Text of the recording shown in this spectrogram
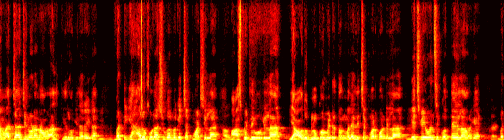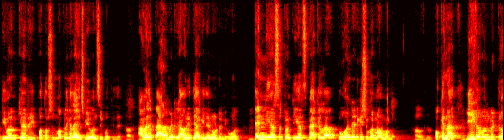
ನಮ್ಮ ಅಜ್ಜ ಅಜ್ಜಿ ನೋಡೋಣ ಅವ್ರು ಅಲ್ಲಿ ತೀರ್ ಹೋಗಿದ್ದಾರೆ ಈಗ. ಬಟ್ ಯಾರು ಕೂಡ ಶುಗರ್ ಬಗ್ಗೆ ಚೆಕ್ ಮಾಡಿಸಿಲ್ಲ. ಹಾಸ್ಪಿಟ್ಲಿಗೆ ಹೋಗಿಲ್ಲ ಯಾವ್ದು ಗ್ಲೂಕೋಮೀಟರ್ ತಂದ್ ಮನೇಲಿ ಚೆಕ್ ಮಾಡ್ಕೊಂಡಿಲ್ಲ ಎಚ್ ಬಿ ಒನ್ ಸಿ ಗೊತ್ತೇ ಇಲ್ಲ ಅವ್ರಿಗೆ. ಬಟ್ ಇವಾಗ ಕೇಳ್ರಿ ಇಪ್ಪತ್ತು ವರ್ಷದ ಮಕ್ಕಳಿಗೆಲ್ಲ ಎಚ್ ಬಿ ಒನ್ ಸಿ ಗೊತ್ತಿದೆ. ಆಮೇಲೆ ಪ್ಯಾರಾಮೀಟರ್ ಯಾವ ರೀತಿ ಆಗಿದೆ ನೋಡ್ರಿ ನೀವು? Ten years twenty years back ಎಲ್ಲ ಟೂ ಹಂಡ್ರೆಡ್ಗೆ ಶುಗರ್ ನಾರ್ಮಲ್ ಹೌದು. ಓಕೆನಾ ಈಗ ಬಂದ್ಬಿಟ್ಟು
